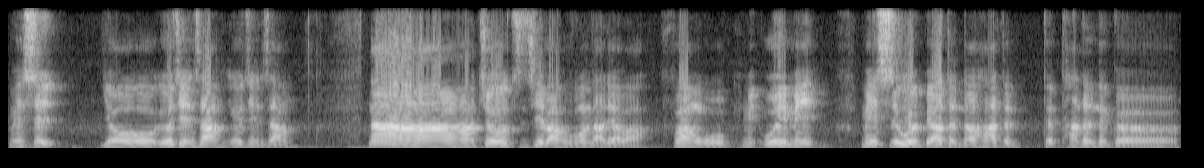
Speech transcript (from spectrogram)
没事，有有减伤，有减伤，那就直接把火凤打掉吧，不然我没我也没没事，我也不要等到他的的他的那个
